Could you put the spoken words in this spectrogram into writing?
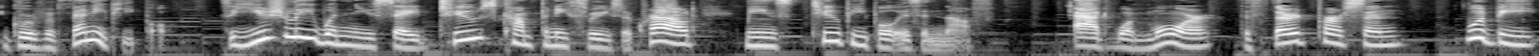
a group of many people. So usually when you say two's company, three's a crowd, means two people is enough. Add one more, the third person would be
